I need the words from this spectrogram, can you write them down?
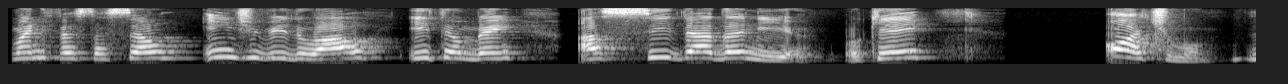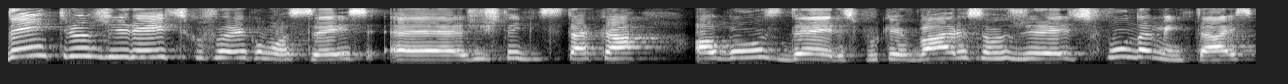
manifestação individual e também a cidadania, ok? Ótimo! Dentre os direitos que eu falei com vocês, é, a gente tem que destacar alguns deles, porque vários são os direitos fundamentais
